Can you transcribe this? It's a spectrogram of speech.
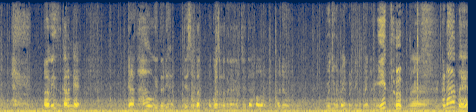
tapi sekarang kayak nggak tahu gitu dia dia sempat gue sempat dengar cerita kalau aduh gue juga pengen berhenti ngeband gitu Nah kenapa ya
